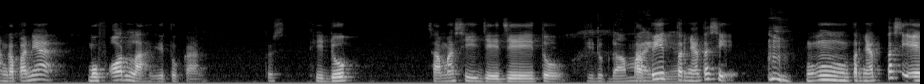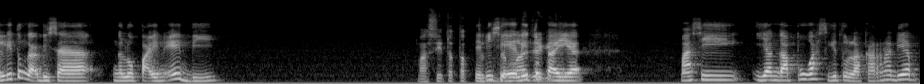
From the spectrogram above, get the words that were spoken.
anggapannya move on lah gitu kan. Terus hidup sama si JJ itu. Hidup damai. Tapi ya. ternyata si mm, ternyata si Eli tuh nggak bisa ngelupain Ebi. Masih tetap. Jadi si Eli tuh gitu. kayak masih ya nggak puas gitulah karena dia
